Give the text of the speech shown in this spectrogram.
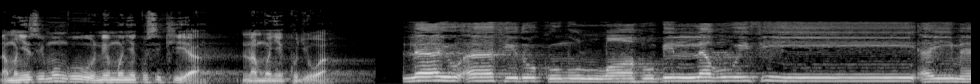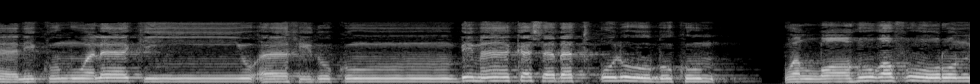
Na Mwenyezi Mungu ni mwenye kusikia na mwenye kujua. La yuakhidhukumullahu billaghwi fi aymanikum walakin yuakhidhukum bima kasabat qulubukum. قلوبكم والله غفور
